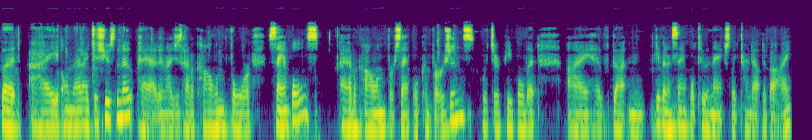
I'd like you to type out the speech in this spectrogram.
but I on that I just use the notepad and I just have a column for samples I have a column for sample conversions, which are people that I have gotten given a sample to and they actually turned out to buy.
